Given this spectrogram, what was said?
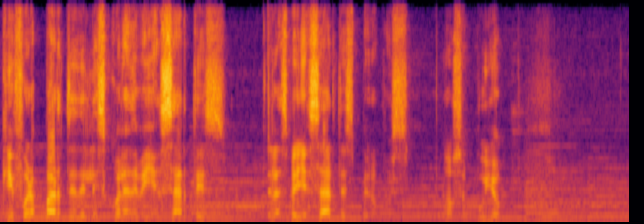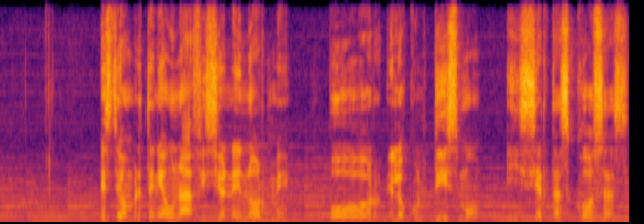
que fuera parte de la Escuela de Bellas Artes, de las Bellas Artes, pero pues no se puyo. Este hombre tenía una afición enorme por el ocultismo y ciertas cosas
